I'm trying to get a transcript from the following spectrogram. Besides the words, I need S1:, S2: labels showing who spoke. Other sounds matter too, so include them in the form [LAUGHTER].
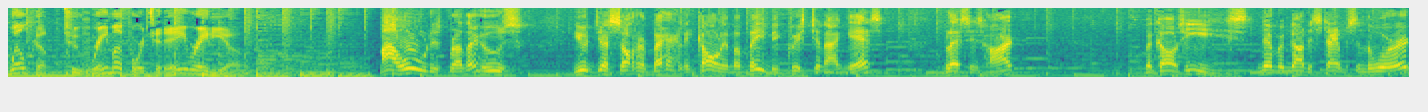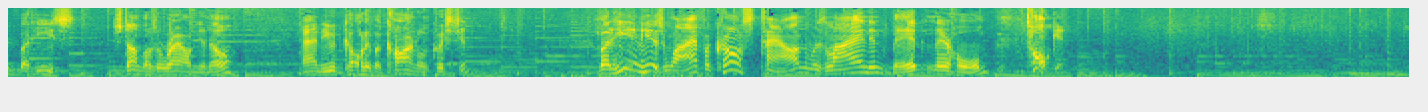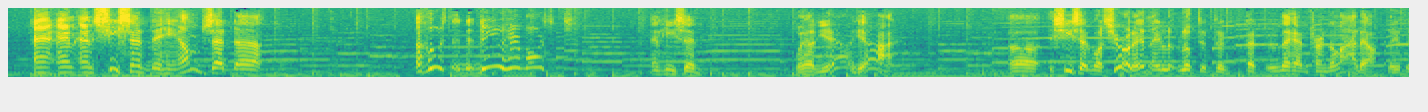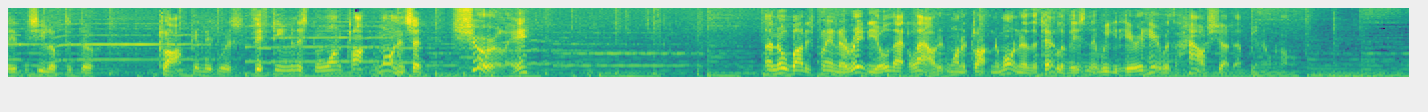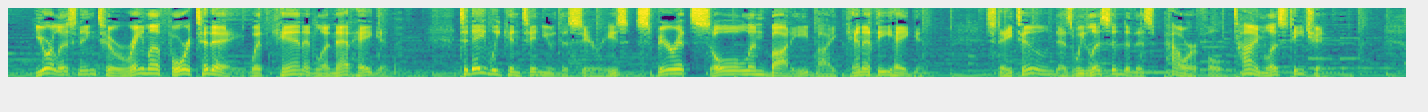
S1: Welcome to Rhema for Today Radio.
S2: My oldest brother, who's you'd just sort of barely call him a baby Christian, I guess, bless his heart, because he's never got his stamps in the Word, but he stumbles around, you know, and you'd call him a carnal Christian. But he and his wife across town was lying in bed in their home talking. And, and, and she said to him, said, uh, uh, who's, the, do you hear voices? And he said, well, yeah, yeah. Uh, she said, well, surely. And they looked at the, at, they hadn't turned the light out. They, they, she looked at the clock and it was 15 minutes to 1 o'clock in the morning and said, surely uh, nobody's playing the radio that loud at 1 o'clock in the morning or the television that we could hear it here with the house shut up, you know, and all.
S1: You're listening to Rhema for Today with Ken and Lynette Hagin. Today we continue the series Spirit, Soul, and Body by Kenneth E. Hagin. Stay tuned as we listen to this powerful, timeless teaching.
